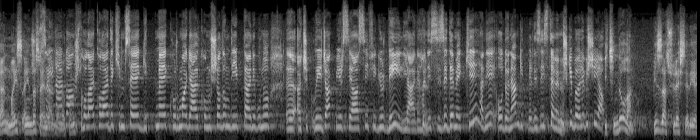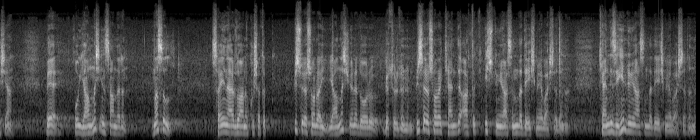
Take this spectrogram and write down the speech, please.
Ben Mayıs ayında Sayın, Sayın Erdoğan'la Erdoğan konuştum. kolay kolay da kimseye gitme, kurma gel konuşalım deyip de hani bunu e, açıklayacak bir siyasi figür değil yani. Hani sizi demek ki hani o dönem gitmenizi istememiş ki böyle bir şey yap. içinde olan, bizzat süreçleri yaşayan ve o yanlış insanların nasıl Sayın Erdoğan'ı kuşatıp bir süre sonra yanlış yöne doğru götürdüğünün, bir süre sonra kendi artık iç dünyasının da değişmeye başladığını, kendi zihin dünyasının da değişmeye başladığını,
